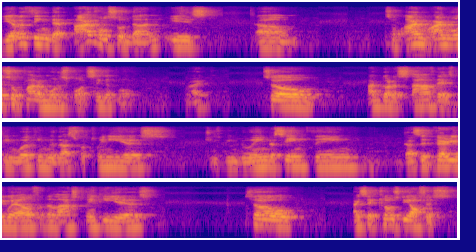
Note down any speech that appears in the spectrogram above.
the other thing that I've also done is, um, so I'm I'm also part of Motorsport Singapore, right? So I've got a staff that's been working with us for 20 years. She's been doing the same thing, does it very well for the last 20 years. So I said, close the office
